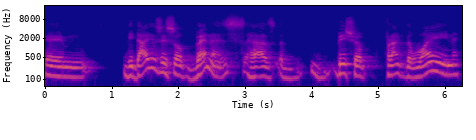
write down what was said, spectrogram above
um, the Diocese of Venice has Bishop Frank Dewane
